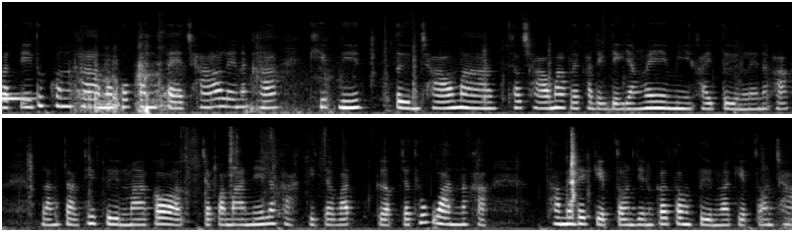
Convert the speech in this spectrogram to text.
วัสดีทุกคนค่ะ มาพบกันแต่เช้าเลยนะคะ คลิปนี้ตื่นเช้ามาเช้าเช้ามากเลยค่ะ เด็กๆ ยังไม่มีใครตื่นเลยนะคะ หลังจากที่ตื่นมาก็จะประมาณนี้แหละค่ะ กิจวัตรเกือบจะทุกวันนะคะ ถ้าไม่ได้เก็บตอนเย็นก็ต้องตื่นมาเก็บตอนเช้า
